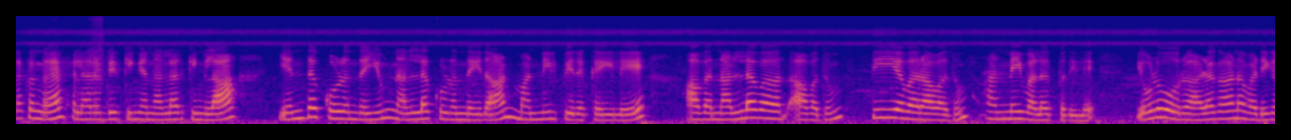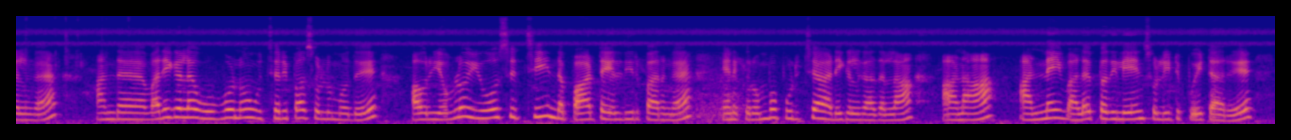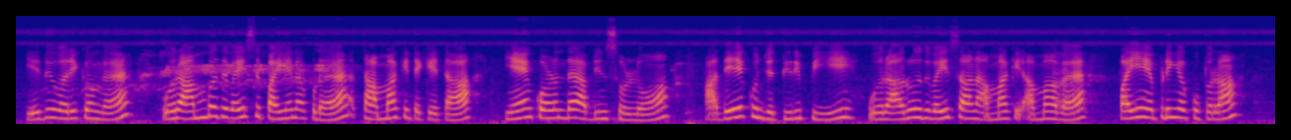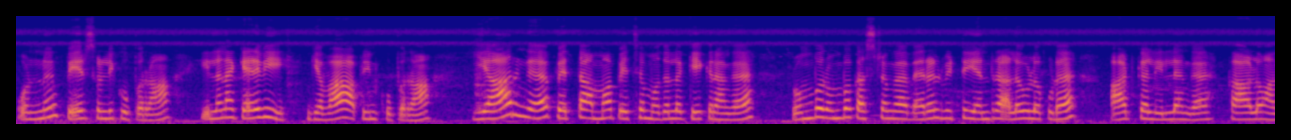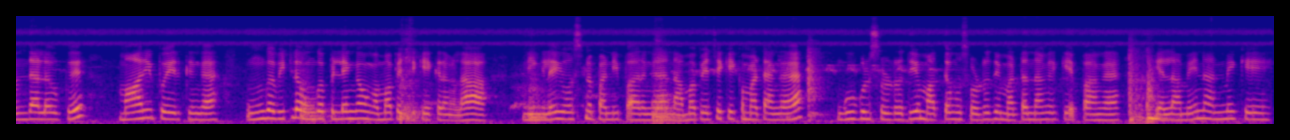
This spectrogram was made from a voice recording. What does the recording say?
வணக்கங்க. எல்லாரும் எப்படி இருக்கீங்க? நல்லா இருக்கீங்களா? எந்த குழந்தையும் நல்ல குழந்தைதான் மண்ணில் பிறக்கையிலே. அவர் நல்லவராவதும் தீயவராவதும் அன்னை வளர்ப்பதிலே. எவ்வளோ ஒரு அழகான வரிகள்ங்க அந்த வரிகளை ஒவ்வொன்றும் உச்சரிப்பாக சொல்லும்போது அவர் எவ்வளோ யோசித்து இந்த பாட்டை எழுதியிருப்பாருங்க. எனக்கு ரொம்ப பிடிச்ச அடிகள்ங்க அதெல்லாம். ஆனால் அன்னை வளர்ப்பதிலேன்னு சொல்லிட்டு போயிட்டாரு. எது வரைக்குங்க ஒரு ஐம்பது வயசு பையனை கூட த அம்மா கிட்ட கேட்டால் ஏன் குழந்த? அப்படின்னு சொல்லும். அதே கொஞ்சம் திருப்பி ஒரு அறுபது வயசான அம்மா கி அம்மாவை பையன் எப்படிங்க கூப்பிட்றான்? ஒன்று பேர் சொல்லி கூப்பிட்றான். இல்லைன்னா கிழவி இங்கே வா அப்படின்னு கூப்பிட்றான். யாருங்க பெத்த அம்மா பேச்சை முதல்ல கேட்குறாங்க ரொம்ப ரொம்ப கஷ்டங்க. விரல் விட்டு என்ற அளவில் கூட ஆட்கள் இல்லைங்க. காலம் அந்த அளவுக்கு மாறி போயிருக்குங்க. உங்கள் வீட்டில் உங்கள் பிள்ளைங்க உங்கள் அம்மா பேச்சை கேட்குறாங்களா நீங்களே யோசனை பண்ணி பாருங்கள் நம்ம பேச்சை கேட்க மாட்டாங்க. கூகுள் சொல்கிறதையும் மற்றவங்க சொல்கிறதையும் மட்டும்தாங்க கேட்பாங்க. எல்லாமே நன்மைக்கே.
